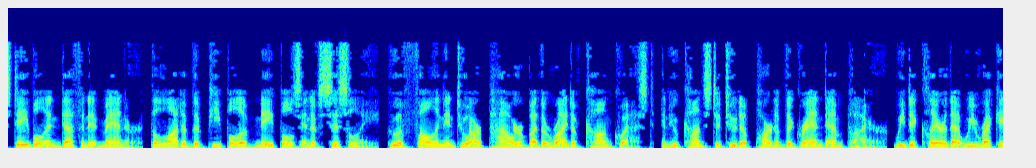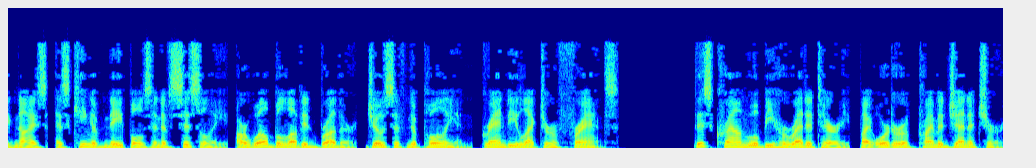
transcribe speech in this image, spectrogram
stable and definite manner, the lot of the people of Naples and of Sicily, who have fallen into our power by the right of conquest, and who constitute a part of the Grand Empire, we declare that we recognize, as King of Naples and of Sicily, our well-beloved brother, Joseph Napoleon, Grand Elector of France. This crown will be hereditary, by order of primogeniture,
